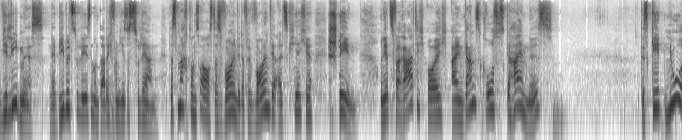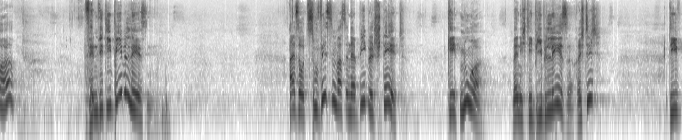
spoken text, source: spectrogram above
Wir lieben es, in der Bibel zu lesen und dadurch von Jesus zu lernen. Das macht uns aus, das wollen wir, dafür wollen wir als Kirche stehen. Und jetzt verrate ich euch ein ganz großes Geheimnis. Das geht nur, wenn wir die Bibel lesen. Also zu wissen, was in der Bibel steht, geht nur, wenn ich die Bibel lese, richtig? Die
